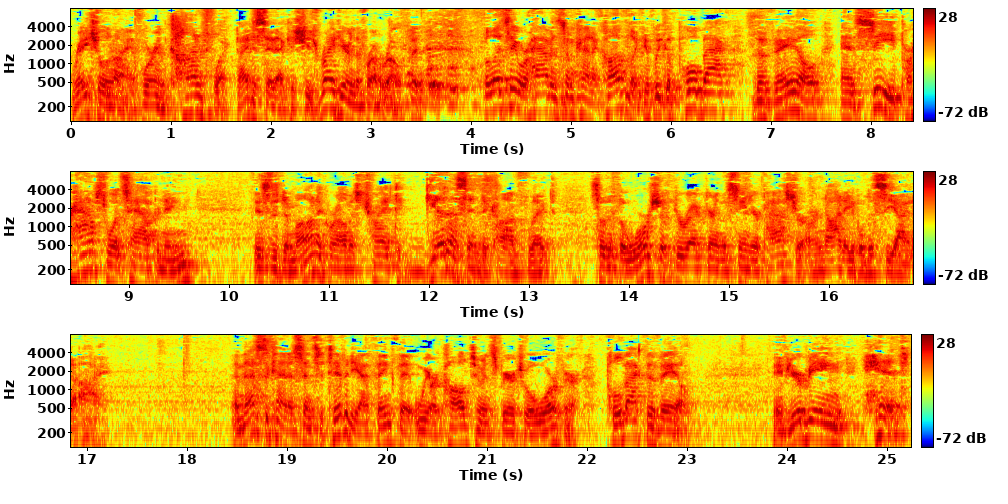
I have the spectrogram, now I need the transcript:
Rachel and I, if we're in conflict, I just say that because she's right here in the front row, but, but let's say we're having some kind of conflict. If we could pull back the veil and see perhaps what's happening is the demonic realm is trying to get us into conflict so that the worship director and the senior pastor are not able to see eye to eye. And that's the kind of sensitivity I think that we are called to in spiritual warfare. Pull back the veil. If you're being hit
